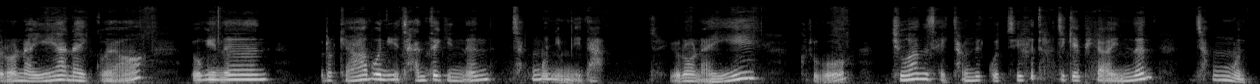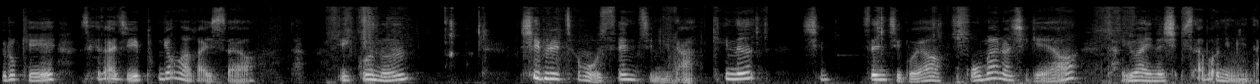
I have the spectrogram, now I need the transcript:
요런 아이 하나 있고요. 여기는 이렇게 화분이 잔뜩 있는 창문입니다. 요런 아이. 그리고 주황색 장미꽃이 흐드러지게 피어 있는 창문. 이렇게 세 가지 풍경화가 있어요. 입구는 11.5cm입니다. 키는 10cm고요. 5만원씩이에요. 자, 이 아이는 14번입니다.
